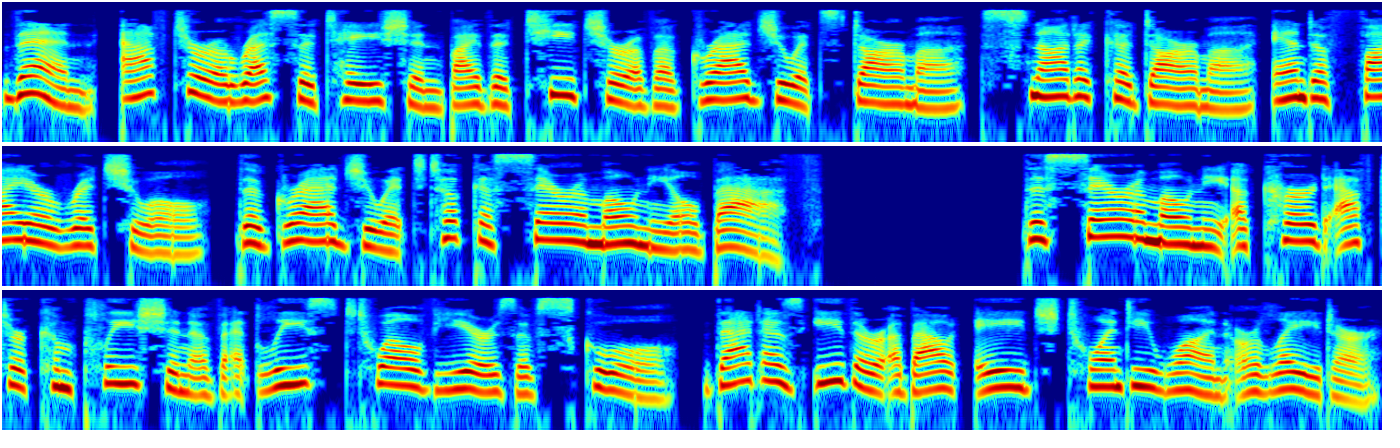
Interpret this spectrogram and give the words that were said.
Then, after a recitation by the teacher of a graduate's dharma, dharma and a fire ritual, the graduate took a ceremonial bath. The ceremony occurred after completion of at least 12 years of school, that is either about age 21 or later.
